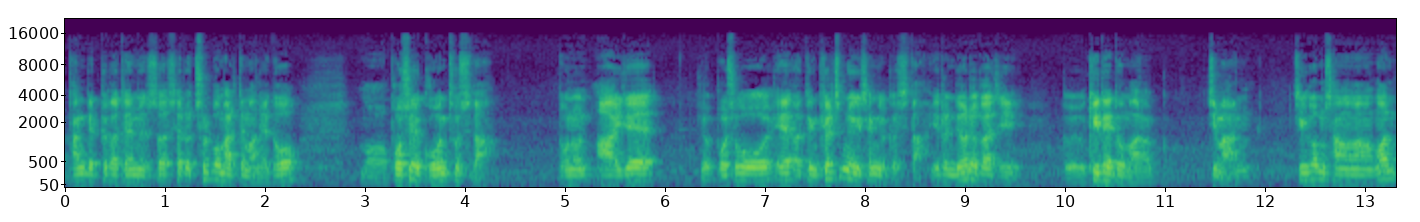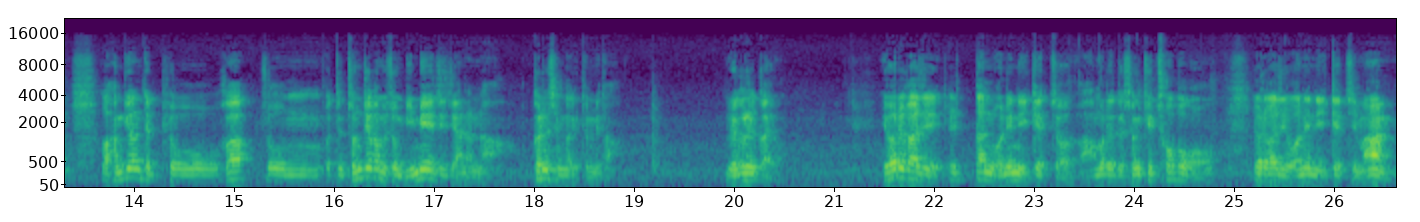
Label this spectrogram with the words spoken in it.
당대표가 되면서 새로 출범할 때만 해도 뭐 보수의 구원투수다 또는 아 이제 보수의 어떤 결집력이 생길 것이다 이런 여러 가지 그 기대도 많았지만 지금 상황은 한교안 대표가 좀 어떤 존재감이 좀 미미해지지 않았나 그런 생각이 듭니다. 왜 그럴까요? 여러 가지 일단 원인이 있겠죠. 아무래도 정치 초보고 여러 가지 원인이 있겠지만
